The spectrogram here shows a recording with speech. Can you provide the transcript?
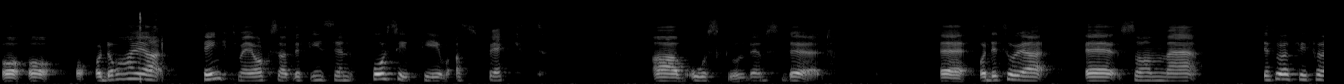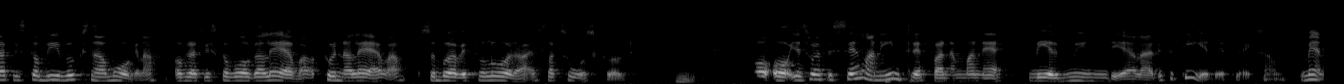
Och, och, och, och då har jag tänkt mig också att det finns en positiv aspekt av oskuldens död. Eh, och det tror jag eh, som... Eh, jag tror att vi för att vi ska bli vuxna och mogna och för att vi ska våga leva och kunna leva så bör vi förlora en slags oskuld. Mm. Och, och, jag tror att det sällan inträffar när man är mer myndig eller det är för tidigt liksom. Men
